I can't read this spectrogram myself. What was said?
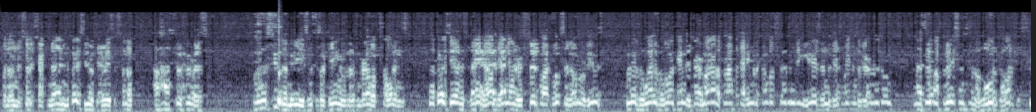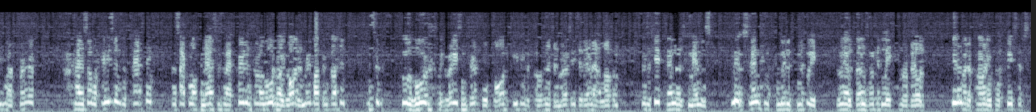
but understood chapter 9, the first year of Darius, the son of Ahasuerus. Well, excuse me, since the king of the realm of Solomon. The first year of his reign, Daniel, understood by close and overviews. Where the word of the Lord came to Jeremiah, the prophet, that he would accomplish seventy years in the desolations of Jerusalem. And I said operations to the Lord God to see my prayer. And supplications and fasting, and sackcloth and ashes, and I prayed unto our Lord our God, and made my confession. And said, O Lord, the grace and dreadful God, keeping the covenant and mercy to them that love him, to them and his commandments. We have sinned and committed iniquity, and we have done wickedly and rebelled. Even by departing from the precepts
